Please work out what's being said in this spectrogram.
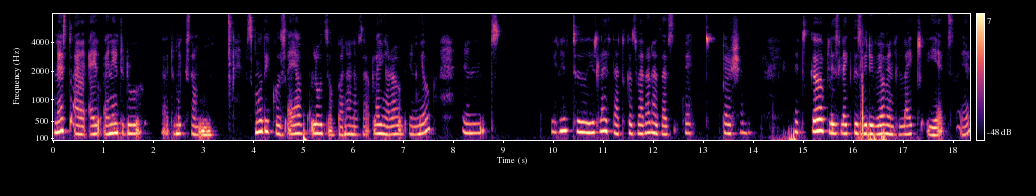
next i i, I need to do uh, to make some smoothie because i have loads of bananas lying around in milk. And we need to utilize that because bananas are quite perishable. Let's go. Please like this video if you haven't liked yet eh?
